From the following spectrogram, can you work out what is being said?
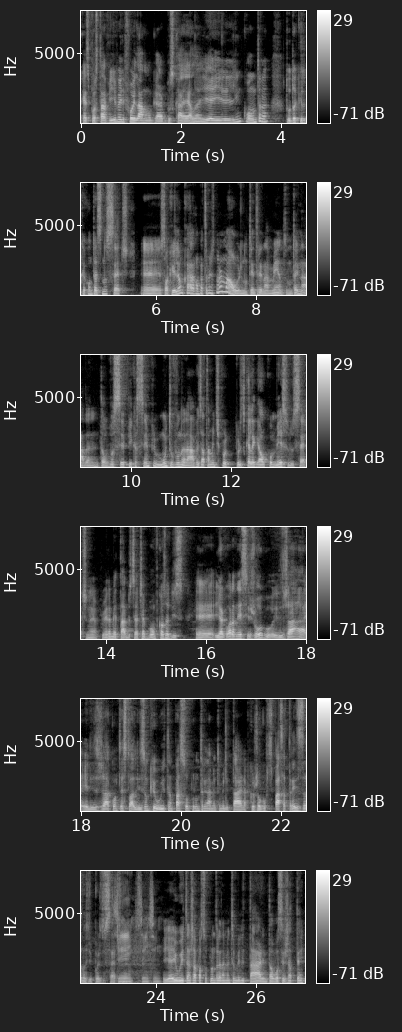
que a esposa está viva, ele foi lá no lugar buscar ela e aí ele encontra tudo aquilo que acontece no set. É, só que ele é um cara completamente normal, ele não tem treinamento, não tem nada. né? Então você fica sempre muito vulnerável, exatamente por, por isso que é legal o começo do set, né? A primeira metade do set é bom por causa disso. É, e agora nesse jogo eles já, eles já contextualizam que o Ethan passou por um treinamento militar, né? Porque o jogo se passa três anos depois do set. né? sim, sim. E aí o Ethan já passou por um treinamento militar, então você já tem,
